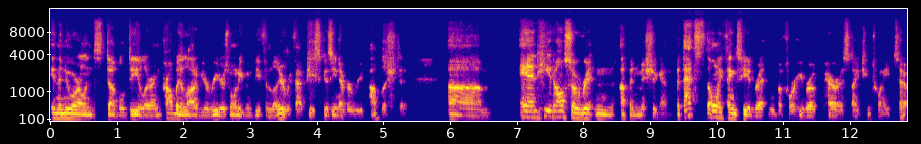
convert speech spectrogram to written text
in the New Orleans Double Dealer, and probably a lot of your readers won't even be familiar with that piece because he never republished it. Um, and he had also written up in Michigan, but that's the only things he had written before he wrote Paris, 1922.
